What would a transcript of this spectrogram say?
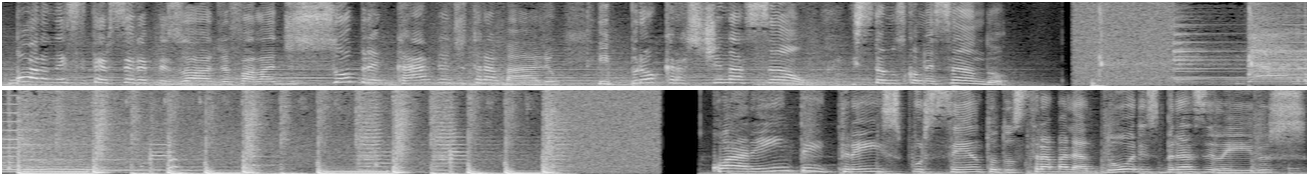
Bora nesse terceiro episódio falar de sobrecarga de trabalho e procrastinação. Estamos começando. ,43% dos trabalhadores brasileiros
